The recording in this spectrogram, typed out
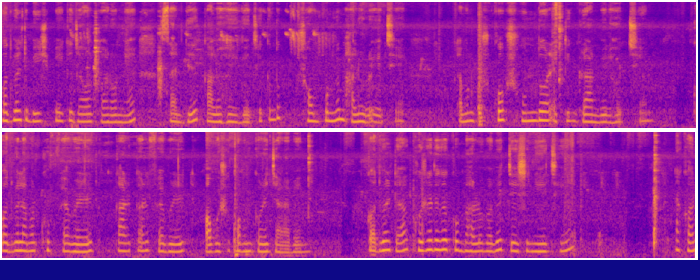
কদবেলটি বেশি পেকে যাওয়ার কারণে সাইড দিয়ে কালো হয়ে গেছে, কিন্তু সম্পূর্ণ ভালো রয়েছে। এবং খুব সুন্দর একটি গ্রান বের হচ্ছে। কদবেল আমার খুব ফেভারিট কার কার ফেভারিট অবশ্যই কমেন্ট করে জানাবেন। কদবেলটা খোসা থেকে খুব ভালোভাবে চেষে নিয়েছে। এখন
